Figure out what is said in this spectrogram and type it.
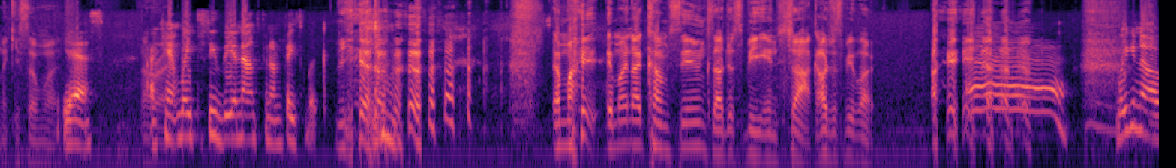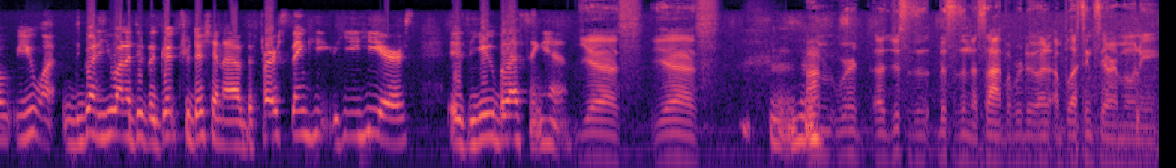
Thank you so much. Yes. All I right. can't wait to see the announcement on Facebook. Yeah. it might it might not come soon because I'll just be in shock. I'll just be like, uh, well, you know, you want you want to do the good tradition of the first thing he he hears is you blessing him. Yes, yes. Mm-hmm. we're uh, this is this is an aside, but we're doing a blessing ceremony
